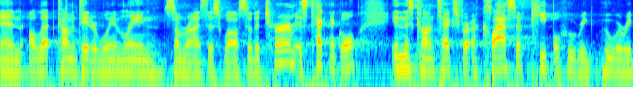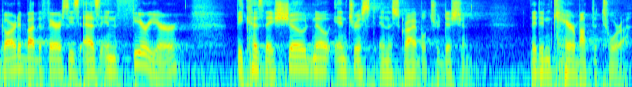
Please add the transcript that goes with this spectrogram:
And I'll let commentator William Lane summarize this well. So, the term is technical in this context for a class of people who, re, who were regarded by the Pharisees as inferior because they showed no interest in the scribal tradition. They didn't care about the Torah.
